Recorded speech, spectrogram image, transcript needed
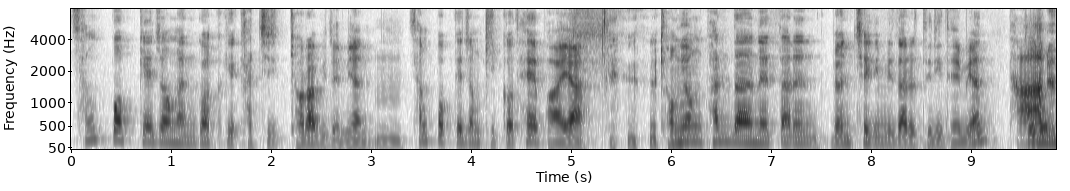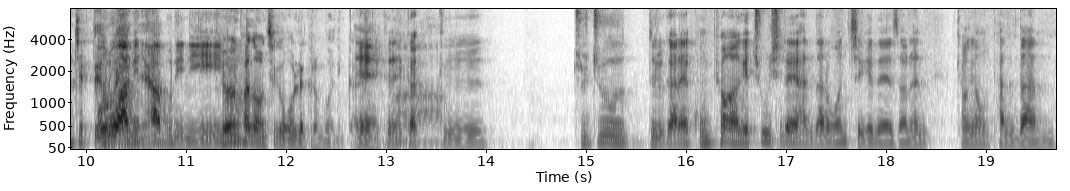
상법 개정안과 그게 같이 결합이 되면 음. 상법 개정 기껏 해봐야 경영 판단에 따른 면책입니다를 들이대면 다 면책되는 거 도로아미 아니야? 타불이니 경영 판단 원칙은 원래 그런 거니까. 예, 그러니까 아. 그 주주들 간에 공평하게 충실해야 한다는 원칙에 대해서는 경영 판단에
